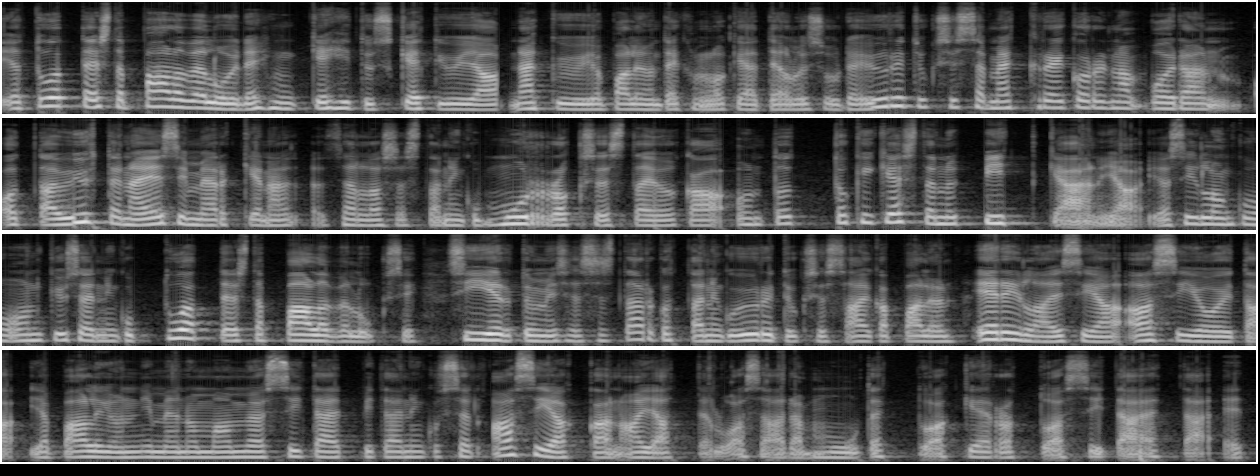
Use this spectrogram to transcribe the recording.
Ja tuotteista palveluiden kehitysketjuja näkyy jo paljon teknologiateollisuuden yrityksissä. McGregorina voidaan ottaa yhtenä esimerkkinä sellaisesta niin murroksesta, joka on to- toki kestänyt pitkään. Ja, ja silloin kun on kyse niin tuotteesta palveluksi siirtymisessä, se tarkoittaa niin yrityksessä aika paljon erilaisia asioita ja paljon nimenomaan myös sitä, että pitää niin sen asiakkaan ajattelua saada muutettua kerrottua sitä, että et,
